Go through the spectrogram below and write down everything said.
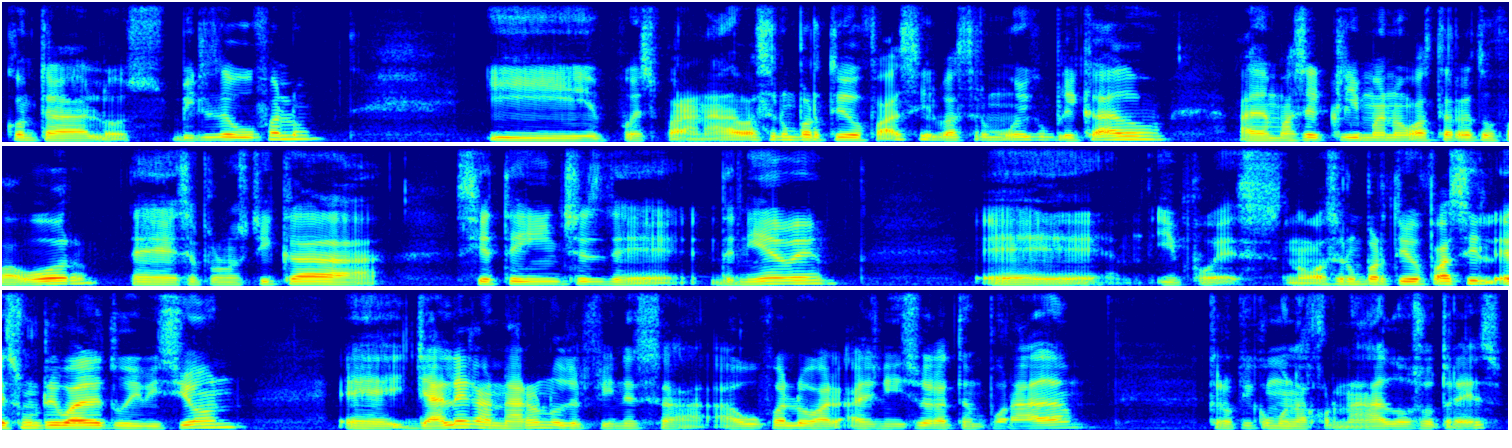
contra los Bills de Buffalo. Y pues para nada va a ser un partido fácil, va a ser muy complicado. Además el clima no va a estar a tu favor. Eh, se pronostica 7 inches de, nieve. y pues no va a ser un partido fácil. Es un rival de tu división. Ya le ganaron los delfines a, a Buffalo al, inicio de la temporada. Creo que como en la jornada 2 o 3.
